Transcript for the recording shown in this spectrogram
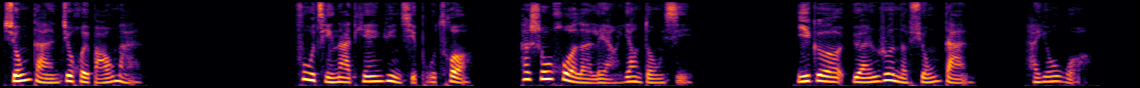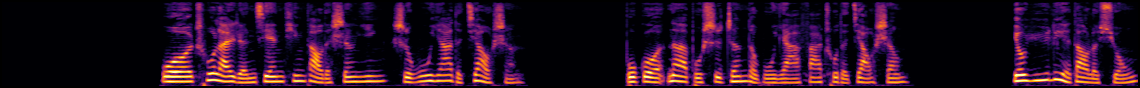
熊胆就会饱满。父亲那天运气不错，他收获了两样东西：一个圆润的熊胆，还有我。我出来人间听到的声音是乌鸦的叫声，不过那不是真的乌鸦发出的叫声。由于猎到了熊，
